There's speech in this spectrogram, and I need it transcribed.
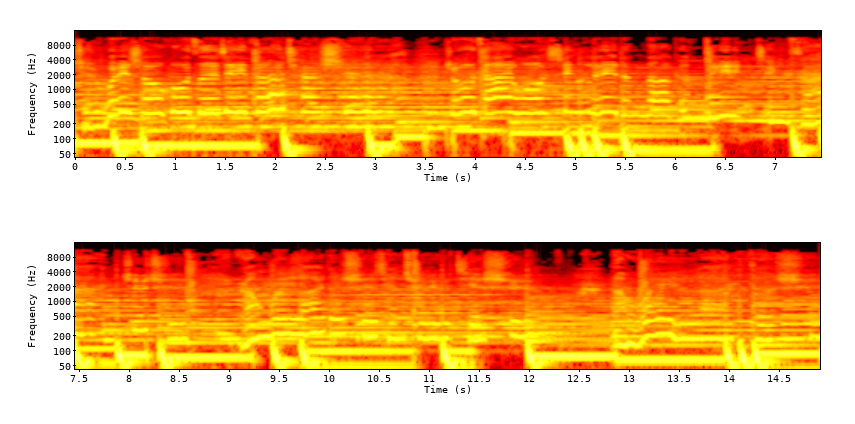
只为守护自己的城市。住在我心里的那个你，近在支持，让未来的时间去解释那未来的事。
